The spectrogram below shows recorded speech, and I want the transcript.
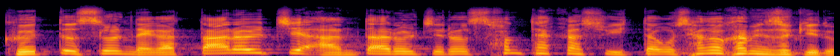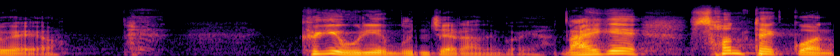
그 뜻을 내가 따를지 안 따를지를 선택할 수 있다고 생각하면서 기도해요. 그게 우리의 문제라는 거예요. 나에게 선택권,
